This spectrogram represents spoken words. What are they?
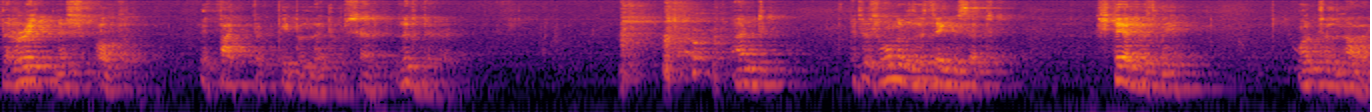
the rightness of the fact that people like himself lived there. And it is one of the things that stayed with me until now.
